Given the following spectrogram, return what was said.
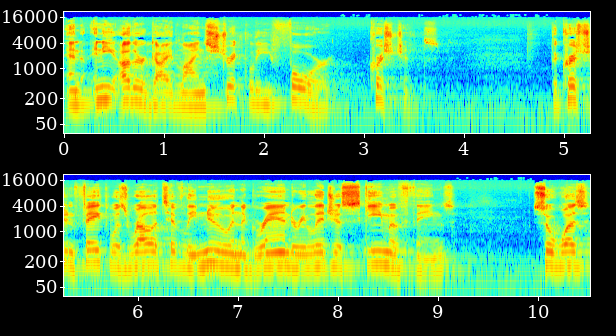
and any other guidelines strictly for Christians? The Christian faith was relatively new in the grand religious scheme of things. So, was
